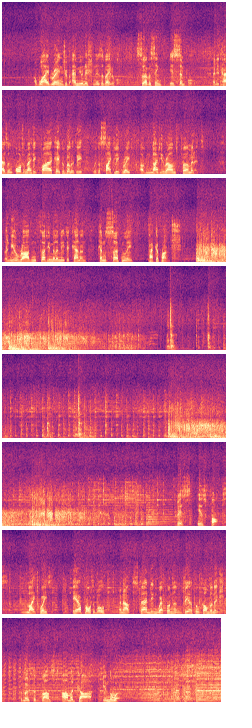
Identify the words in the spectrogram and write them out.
A wide range of ammunition is available. Servicing is simple, and it has an automatic fire capability with a cyclic rate of 90 rounds per minute. The new Rarden 30mm cannon can certainly pack a punch. This is Fox, lightweight, air portable, an outstanding weapon and vehicle combination, the most advanced armoured car in the world. Thank you.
